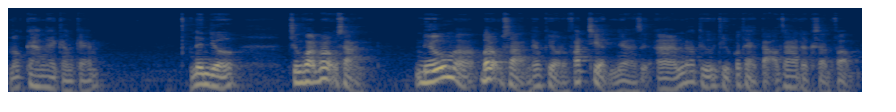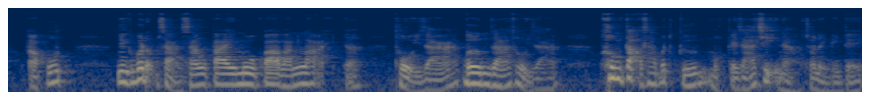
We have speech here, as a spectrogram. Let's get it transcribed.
nó càng ngày càng kém. Nên nhớ, chứng khoán bất động sản, nếu mà bất động sản theo kiểu là phát triển nhà dự án các thứ thì có thể tạo ra được sản phẩm output. Nhưng cái bất động sản sang tay, mua qua bán lại thổi giá bơm giá thổi giá không tạo ra bất cứ một cái giá trị nào cho nền kinh tế.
